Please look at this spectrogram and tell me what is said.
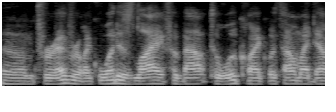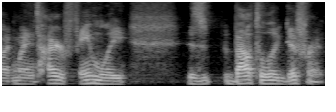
um, forever. Like, what is life about to look like without my dad? Like, my entire family is about to look different.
